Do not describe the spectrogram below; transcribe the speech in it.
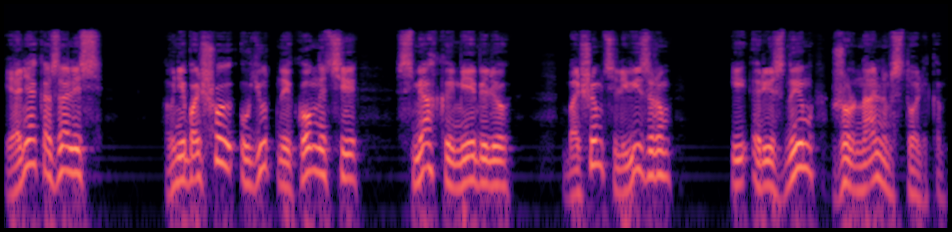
и они оказались в небольшой уютной комнате с мягкой мебелью, большим телевизором и резным журнальным столиком.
